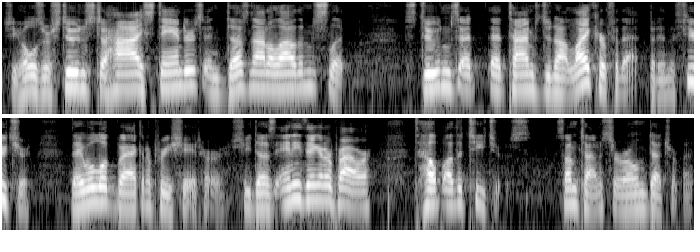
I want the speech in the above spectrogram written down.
She holds her students to high standards and does not allow them to slip. Students at, at times do not like her for that, but in the future, they will look back and appreciate her. She does anything in her power to help other teachers, sometimes to her own detriment.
